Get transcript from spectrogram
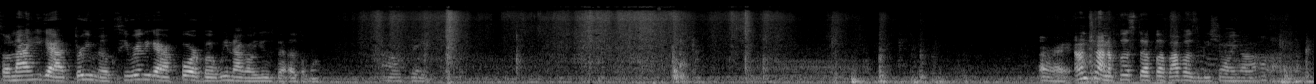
so now he got three milks. He really got four, but we're not going to use the other one. I don't think. All right, I'm trying to put stuff up. I'm supposed to be showing y'all. Hold on.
